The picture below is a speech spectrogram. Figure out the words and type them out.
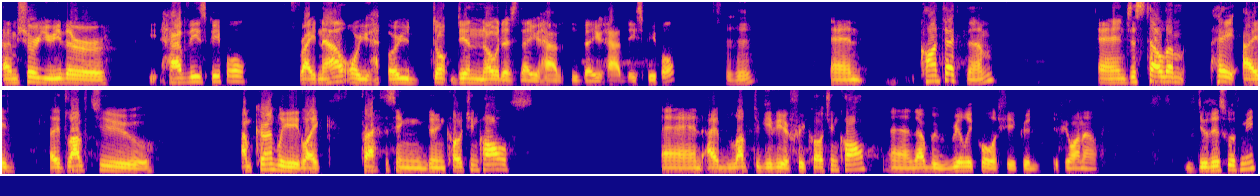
I'm sure you either have these people right now or you or you don't didn't notice that you have that you had these people. Mm-hmm. And contact them and just tell them, "Hey, I'd, I'd love to I'm currently like practicing doing coaching calls and I'd love to give you a free coaching call and that would be really cool if you could if you want to do this with me.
